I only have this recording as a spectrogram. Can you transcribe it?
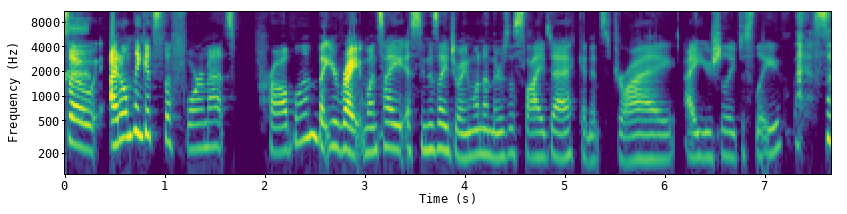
So I don't think it's the format's problem, but you're right. Once I, as soon as I join one and there's a slide deck and it's dry, I usually just leave. so,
